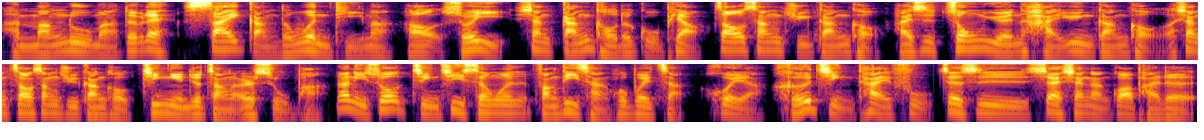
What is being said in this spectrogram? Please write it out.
很忙碌嘛，对不对？塞港的问题嘛，好，所以像港口的股票，招商局港口还是中原海运港口，像招商局港口今年就涨了二十五趴。那你说景气升温，房地产会不会涨？会啊。和景泰富这是在香港挂牌的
